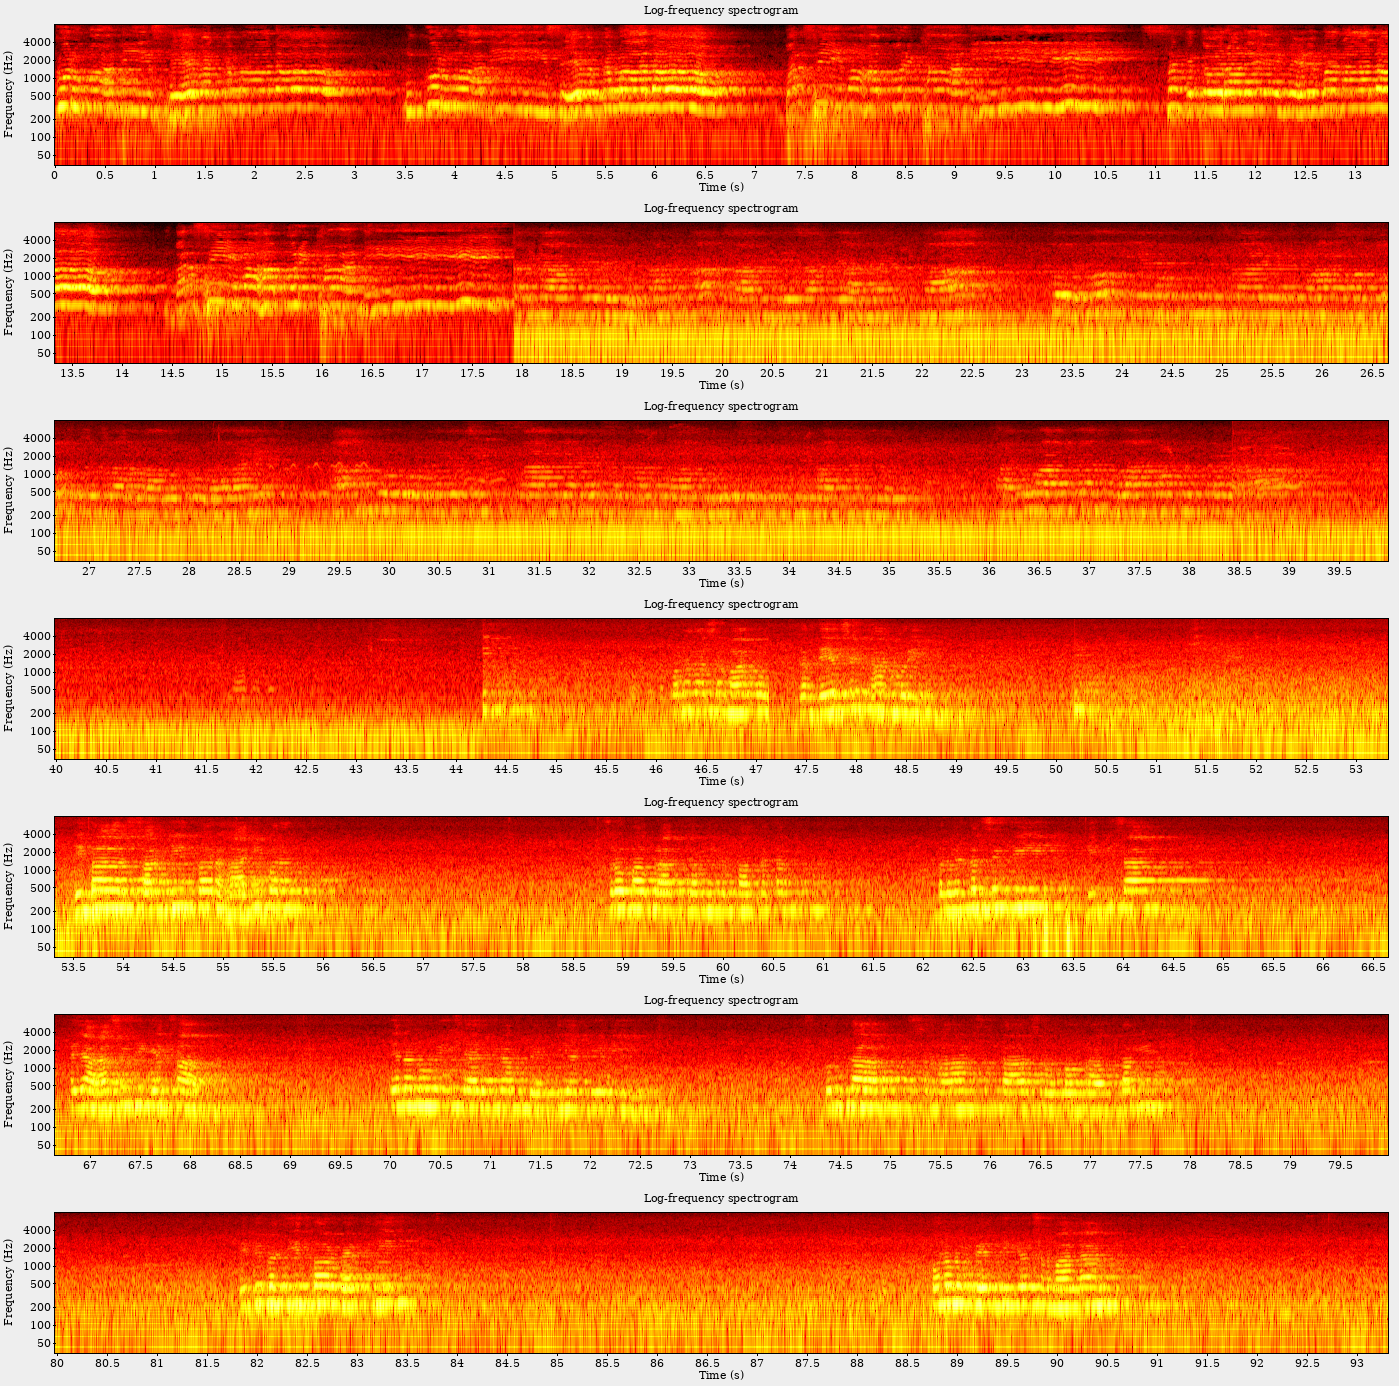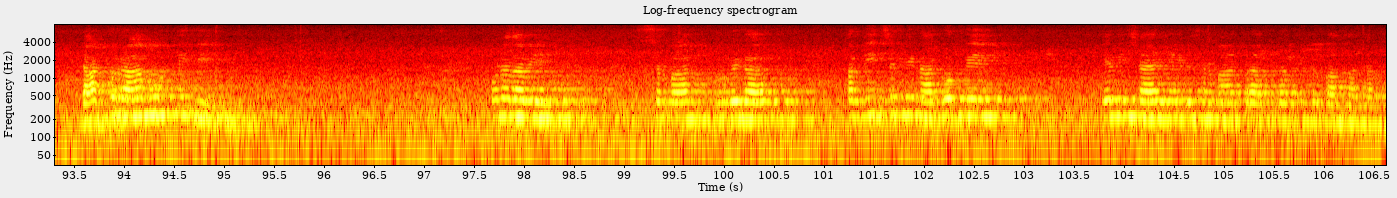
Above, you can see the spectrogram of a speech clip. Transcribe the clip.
ਗੁਰੂਆਂ ਦੀ ਸੇਵਕ ਮਾਲੋ, ਗੁਰੂਆਂ ਦੀ ਸੇਵਕ ਮਾਲੋ, ਬਰਸੀ ਮਹਾਪੁਰਖਾਂ ਦੀ ਸੰਗਤੋਂ ਰਲੇ ਮਿਲ ਮਨਾ ਲੋ ਬਰਸੀ ਉਹਨਾਂ ਦਾ ਸਨਮਾਨ ਗੁਰਦੇਵ ਸਿੰਘ ਖਾਨਪੁਰੀ ਬੀਬਾ ਸਰਜੀਤ ਕੌਰ ਹਾਜੀਪੁਰ ਸਰੋਪਾ ਪ੍ਰਾਪਤ ਕਰਨ ਦੀ ਕਿਰਪਾਲਤਾ ਕਰਨ ਬਲਵਿੰਦਰ ਸਿੰਘ ਜੀ ਡੀਪੀ ਸਾਹਿਬ ਹਜ਼ਾਰਾ ਸਿੰਘ ਜੀ ਗਿੱਲ ਸਾਹਿਬ ਇਹਨਾਂ ਨੂੰ ਵੀ ਸ਼ਾਇਦ ਵੀਰਾਂ ਨੂੰ ਬੇਨਤੀ ਹੈ ਕਿ ਇਹ ਵੀ ਗੁਰੂ ਦਾ ਸਨਮਾਨ, ਸਤਿਕਾਰ ਸਰੋਪਾ ਪ੍ਰਾਪਤ ਕਰਨ। ਬੀਬੀ ਬਲਜੀਤ ਕੌਰ ਵਿਰਕ ਜੀ। ਉਹਨਾਂ ਨੂੰ ਬੇਨਤੀ ਕਿ ਉਹ ਸਨਮਾਨ ਲੈਣ। ਡਾਕਟਰ ਰਾਮ ਰਾਮਮੂਰਤੀ ਜੀ। ਉਹਨਾਂ ਦਾ ਵੀ ਸਨਮਾਨ ਹੋਵੇਗਾ। ਹਰਦੀਪ ਸਿੰਘ ਜੀ ਨਾਗੋ ਕੇ ਇਹ ਵੀ ਸ਼ਾਇਦ ਇਹ ਸਨਮਾਨ ਪ੍ਰਾਪਤ ਕਰਨ ਦੀ ਕਿਰਪਾਲਤਾ ਕਰਨ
